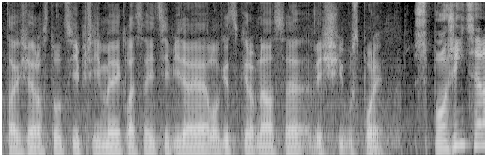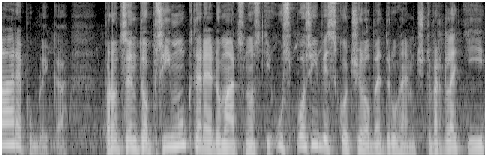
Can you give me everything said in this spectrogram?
Takže rostoucí příjmy, klesající výdaje logicky rovná se vyšší úspory. Spoří celá republika. Procento příjmů, které domácnosti uspoří, vyskočilo ve druhém čtvrtletí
